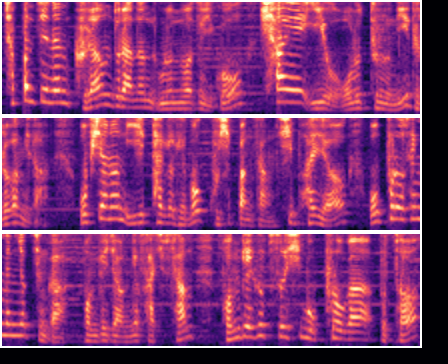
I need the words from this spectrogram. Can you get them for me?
첫 번째는 그라운드라는 룬워드이고 샤의 이후 오르트룬이 들어갑니다. 옵션은 20 타격 회복, 90 방상, 10 활력, 5% 생명력 증가, 번개 저항력 43, 번개 흡수 15%가 붙어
